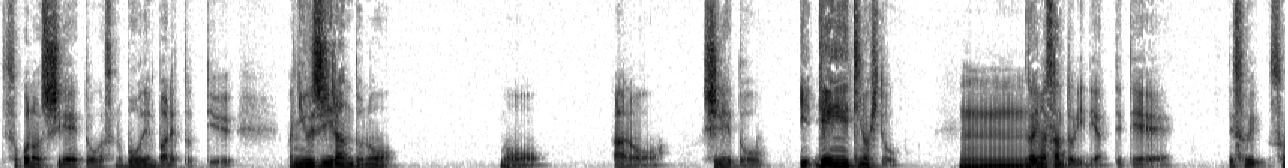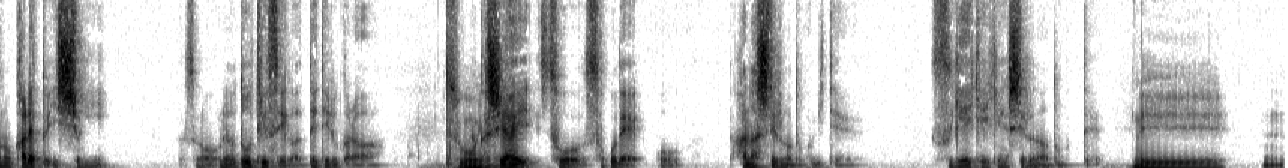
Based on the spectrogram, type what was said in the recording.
そこの司令塔がそのボーデン・バレットっていう、まあニュージーランドの、もう、あの、司令塔、い現役の人。が今サントリーでやってて、で、そいその彼と一緒に、その俺の同級生が出てるから、すごいね。試合、そう、そこでこう、話してるのとか見て、すげえ経験してるなと思って。ええうん。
